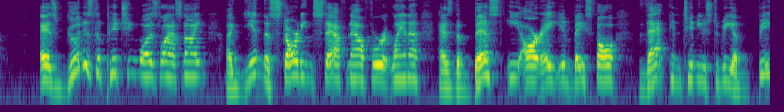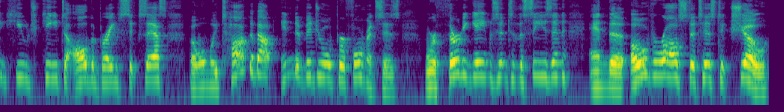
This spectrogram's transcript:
As good as the pitching was last night, again, the starting staff now for Atlanta has the best ERA in baseball. That continues to be a big, huge key to all the Braves' success. But when we talk about individual performances, we're 30 games into the season, and the overall statistics show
